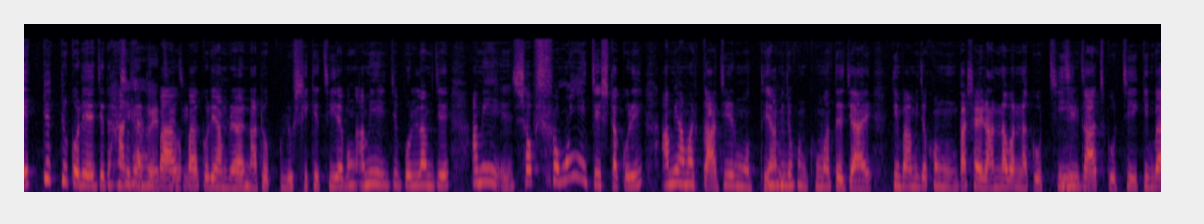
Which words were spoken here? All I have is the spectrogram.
একটু একটু করে যেটা হাঁটি হাঁটি পা পা করে আমরা নাটকগুলো শিখেছি এবং আমি যে বললাম যে আমি সব সময়ই চেষ্টা করি আমি আমার কাজের মধ্যে আমি যখন ঘুমাতে যাই কিংবা আমি যখন বাসায় রান্না বান্না করছি। কাজ করছি কিংবা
